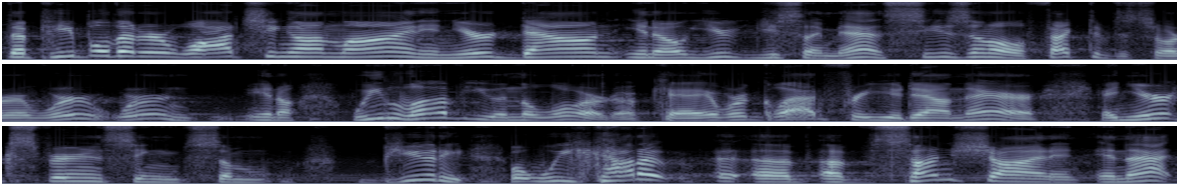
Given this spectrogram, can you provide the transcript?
the people that are watching online and you're down, you know, you you say, man, seasonal affective disorder, we're we're you know, we love you in the Lord, okay? We're glad for you down there. And you're experiencing some beauty. But we got a, a, a sunshine in, in that.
